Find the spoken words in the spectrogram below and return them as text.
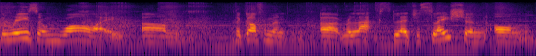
The reason why um, the government uh, relaxed legislation on,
